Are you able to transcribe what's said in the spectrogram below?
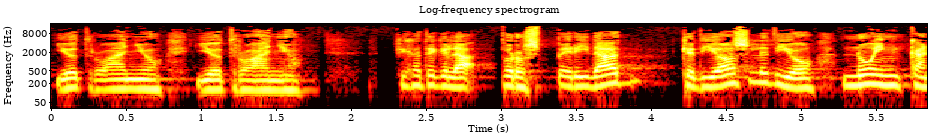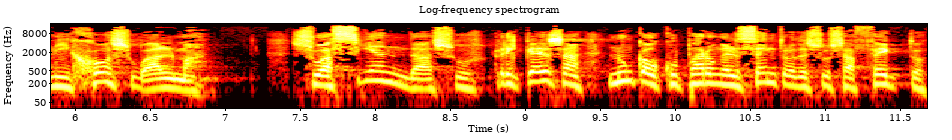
y otro año y otro año. Fíjate que la prosperidad que Dios le dio no encanijó su alma. Su hacienda, sus riquezas nunca ocuparon el centro de sus afectos.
